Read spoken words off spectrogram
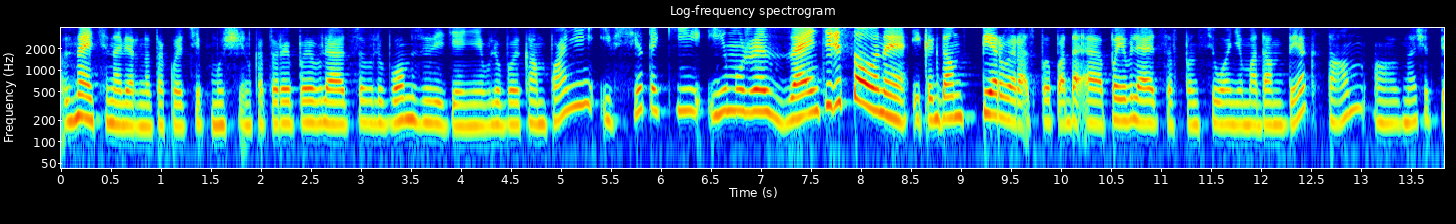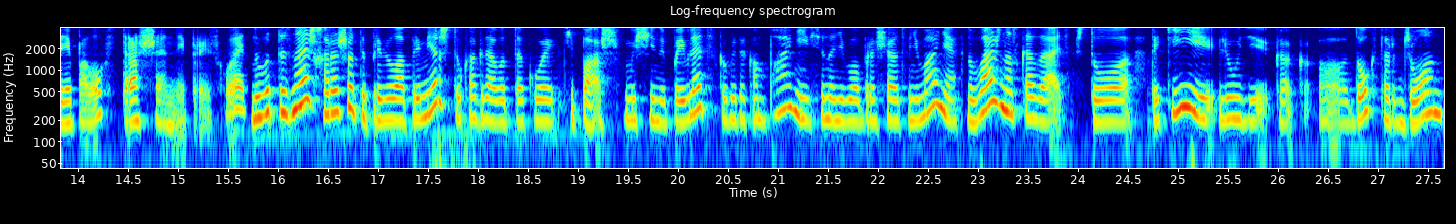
Знаете, наверное, такой тип мужчин, которые появляются в любом заведении, в любой компании, и все такие им уже заинтересованы. И когда он первый раз попада... Э, появляется в пансионе Мадам Бек, там, э, значит, переполох страшенный происходит. Ну вот ты знаешь, хорошо ты привела пример, что когда вот такой типаж мужчины появляется в какой-то компании, и все на него обращают внимание, но важно сказать, что такие люди, как э, доктор Джон,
